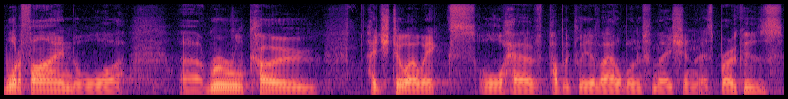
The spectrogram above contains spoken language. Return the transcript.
WaterFind or uh, Ruralco, H2OX, all have publicly available information as brokers.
